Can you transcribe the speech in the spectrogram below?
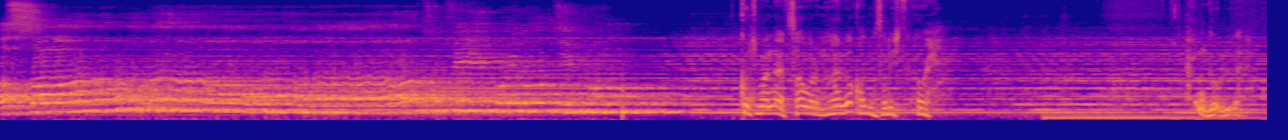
كنت بقى أتصور معاه الوقت ما صليش تراويح الحمد لله.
